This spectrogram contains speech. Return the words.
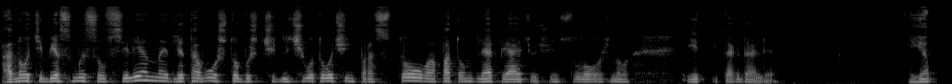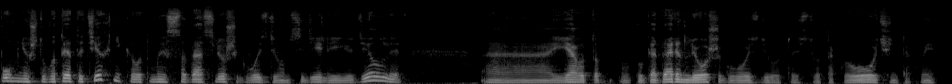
оно тебе смысл вселенной для того, чтобы для чего-то очень простого, а потом для опять очень сложного и, и так далее. И я помню, что вот эта техника, вот мы тогда с Лешей Гвоздевым сидели и ее делали, я вот благодарен Леше Гвоздеву, то есть вот такой очень такой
